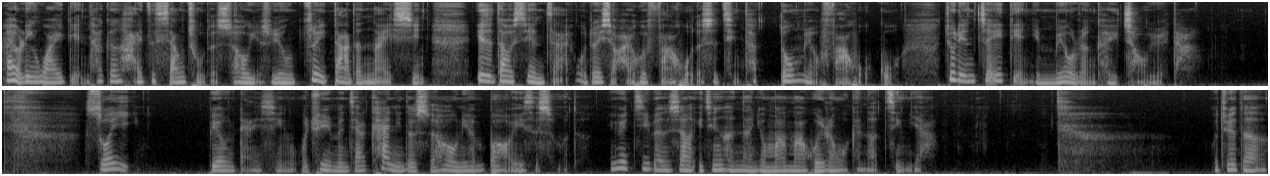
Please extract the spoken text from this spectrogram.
还有另外一点，她跟孩子相处的时候也是用最大的耐心，一直到现在，我对小孩会发火的事情，她都没有发火过，就连这一点也没有人可以超越她。所以不用担心，我去你们家看你的时候，你很不好意思什么的。因为基本上已经很难有妈妈会让我感到惊讶。我觉得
